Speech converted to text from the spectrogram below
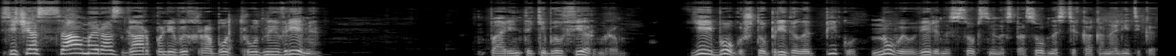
Сейчас самый разгар полевых работ, трудное время». Парень таки был фермером. Ей-богу, что придало Пику новую уверенность в собственных способностях как аналитика.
